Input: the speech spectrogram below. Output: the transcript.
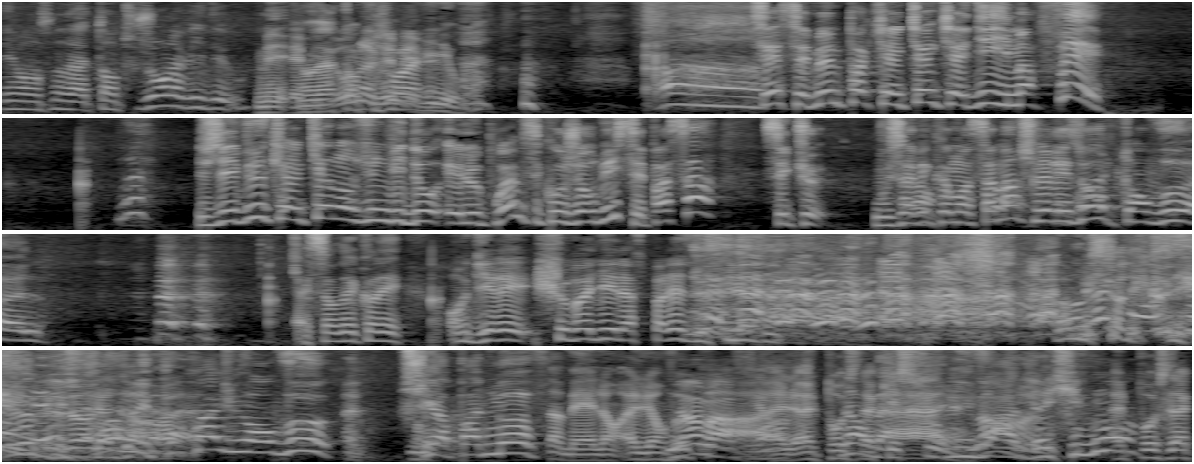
Et on, on attend toujours la vidéo. Mais On attend toujours la vidéo. Ah. Tu sais, c'est même pas quelqu'un qui a dit il m'a fait. J'ai vu quelqu'un dans une vidéo. Et le problème, c'est qu'aujourd'hui, c'est pas ça. C'est que, vous savez comment ça marche, les réseaux Elle t'en veut, elle? Eh, sans déconner, on dirait Chevalier Las Palais de Philippe. non mais sans déconner. Non, mais pourquoi je lui en veux S'il n'y a pas de meuf. Non mais elle, elle lui en veut Non, pas. Elle, elle pose Non, la mais question. Elle y va agressivement. Elle pose la Il n'y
